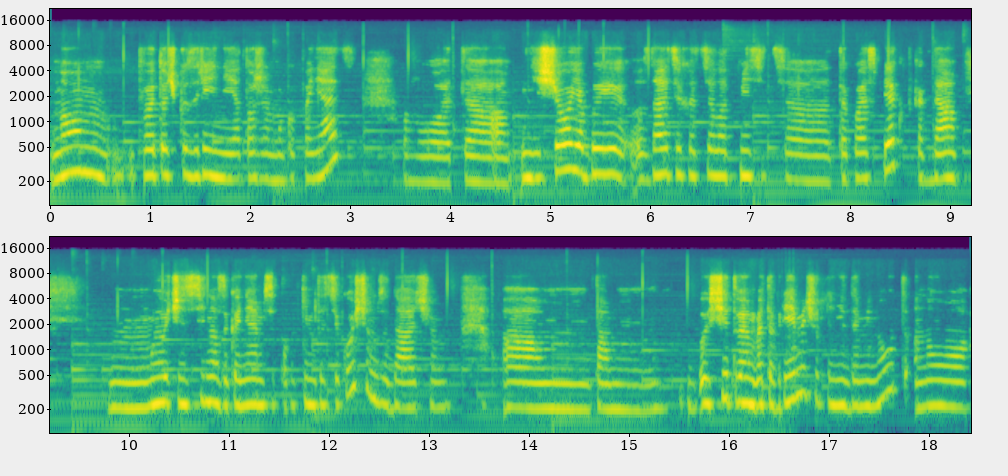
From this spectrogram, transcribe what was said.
но твою точку зрения я тоже могу понять. Вот. А, Еще я бы, знаете, хотела отметить а, такой аспект, когда мы очень сильно загоняемся по каким-то текущим задачам, там высчитываем это время чуть ли не до минут, но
